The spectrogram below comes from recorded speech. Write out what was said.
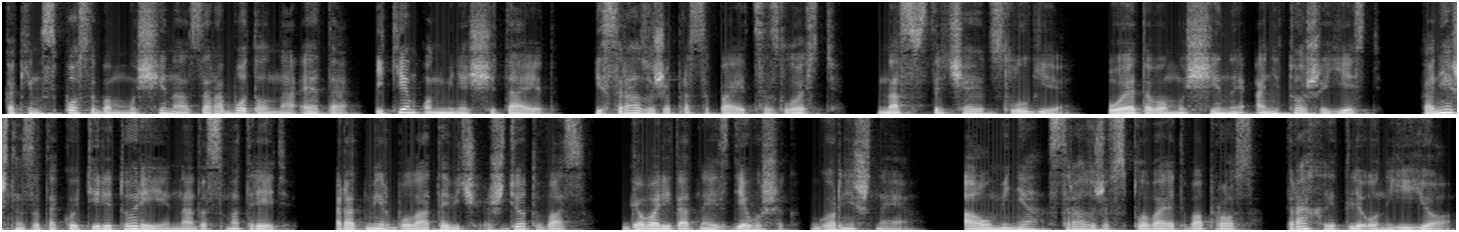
каким способом мужчина заработал на это и кем он меня считает. И сразу же просыпается злость. Нас встречают слуги. У этого мужчины они тоже есть. Конечно, за такой территорией надо смотреть. Ратмир Булатович ждет вас, Говорит одна из девушек, горничная. А у меня сразу же всплывает вопрос, трахает ли он ее.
